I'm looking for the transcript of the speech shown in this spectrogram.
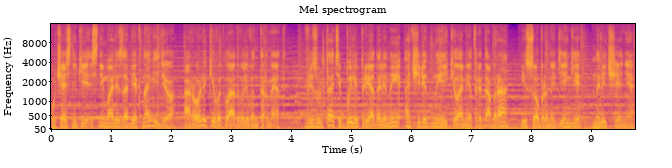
Участники снимали забег на видео, а ролики выкладывали в интернет. В результате были преодолены очередные километры добра и собраны деньги на лечение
